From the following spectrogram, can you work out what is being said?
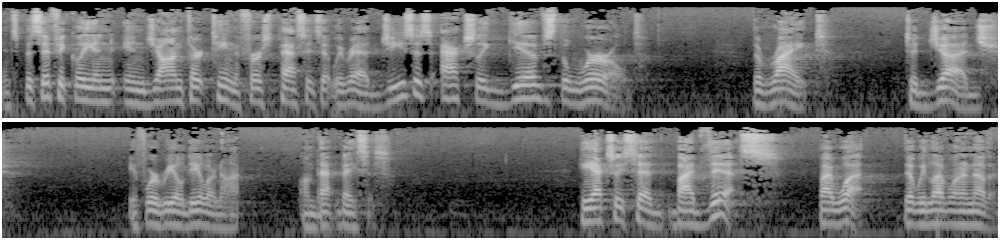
and specifically in, in John 13, the first passage that we read, Jesus actually gives the world the right to judge if we're real deal or not on that basis. He actually said, by this, by what? That we love one another.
